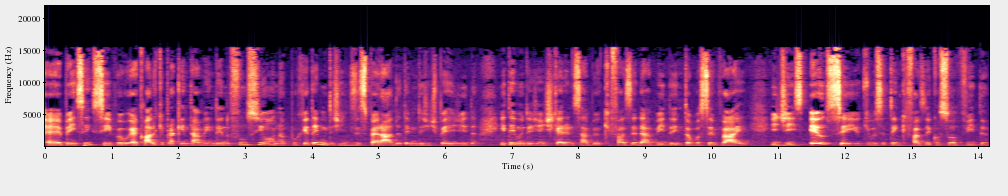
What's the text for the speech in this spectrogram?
é bem sensível. É claro que para quem está vendendo funciona, porque tem muita gente desesperada, tem muita gente perdida e tem muita gente querendo saber o que fazer da vida. Então você vai e diz: "Eu sei o que você tem que fazer com a sua vida"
